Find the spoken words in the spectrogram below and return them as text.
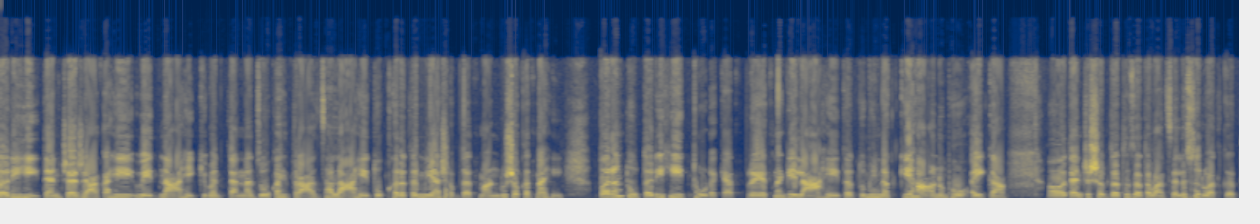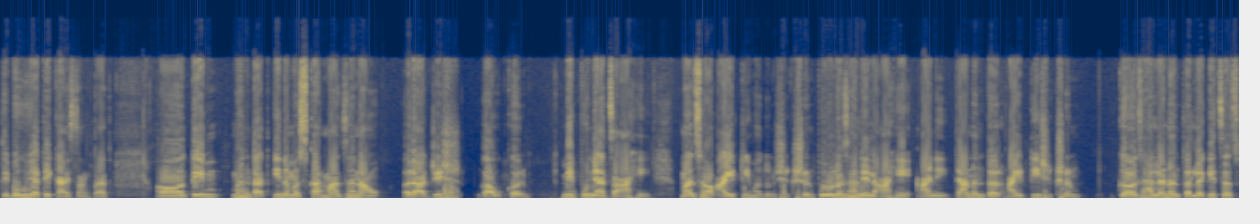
तरीही त्यांच्या ज्या काही वेदना आहे किंवा त्यांना जो काही त्रास झाला आहे तो खरं तर मी या शब्दात मांडू शकत नाही. परंतु तरीही थोडक्यात प्रयत्न केला आहे तर तुम्ही नक्की हा अनुभव ऐका. त्यांच्या शब्दातच आता वाचायला सुरुवात करते. बघूया ते काय सांगतात. ते म्हणतात की नमस्कार माझं नाव राजेश गावकर. मी पुण्याचा आहे. माझं आय टीमधून शिक्षण पूर्ण झालेलं आहे आणि त्यानंतर आय टी शिक्षण क- झाल्यानंतर लगेचच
